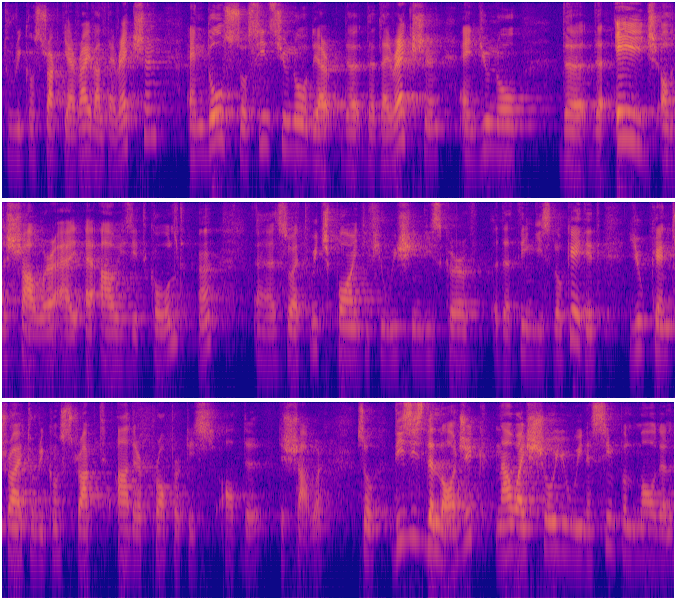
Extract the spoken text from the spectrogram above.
to reconstruct the arrival direction. And also, since you know the, the, the direction and you know the, the age of the shower, uh, uh how is it called? Huh? Uh, so at which point, if you wish in this curve, the thing is located, you can try to reconstruct other properties of the, the shower. So this is the logic. Now I show you in a simple model,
